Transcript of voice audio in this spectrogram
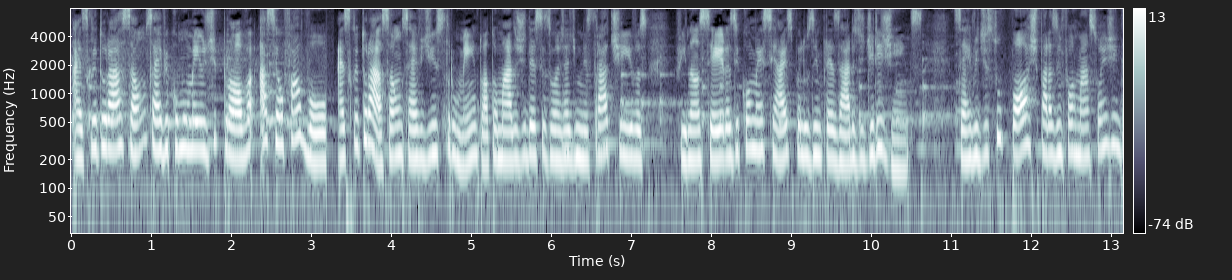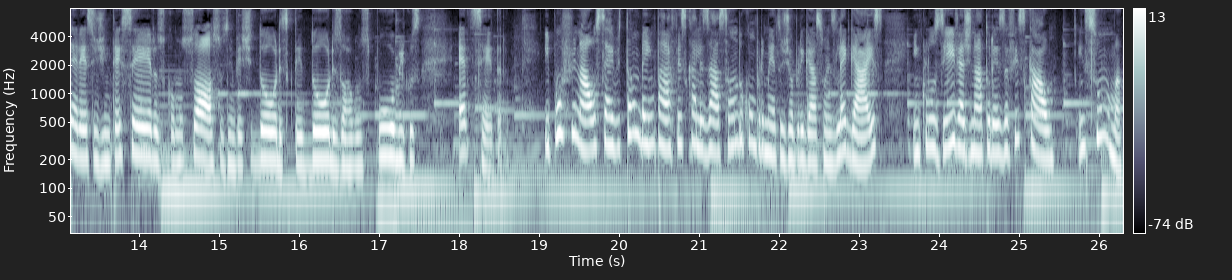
a escrituração serve como meio de prova a seu favor. A escrituração serve de instrumento à tomada de decisões administrativas, financeiras e comerciais pelos empresários e dirigentes. Serve de suporte para as informações de interesse de terceiros, como sócios, investidores, credores, órgãos públicos, etc. E por final, serve também para a fiscalização do cumprimento de obrigações legais, inclusive a de natureza fiscal. Em suma,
